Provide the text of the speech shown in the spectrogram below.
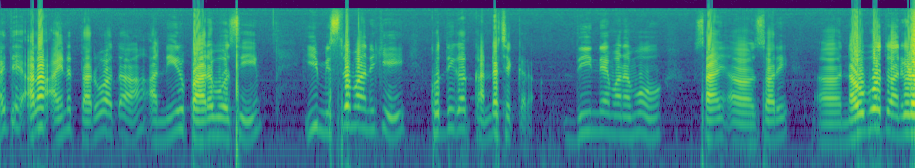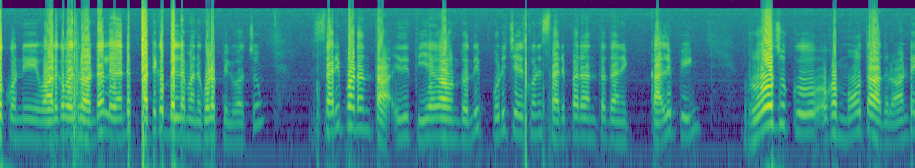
అయితే అలా అయిన తర్వాత ఆ నీరు పారబోసి ఈ మిశ్రమానికి కొద్దిగా కండ చక్కెర. దీన్నే మనము సాయి సారీ నవ్వుబోతు అని కూడా కొన్ని వాడక భాషలు అంటారు లేదంటే పటిక బెల్లం అని కూడా పిలవచ్చు. సరిపడంత ఇది తీయగా ఉంటుంది. పొడి చేసుకొని సరిపడంత దానికి కలిపి రోజుకు ఒక మోతాదులో అంటే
